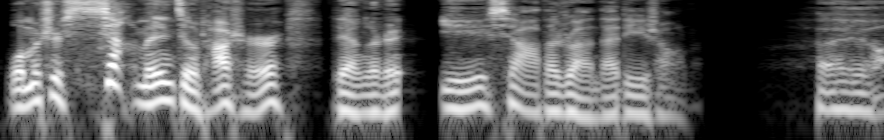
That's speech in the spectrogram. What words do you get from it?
我们是厦门警察时，两个人一下子软在地上了。哎呦！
